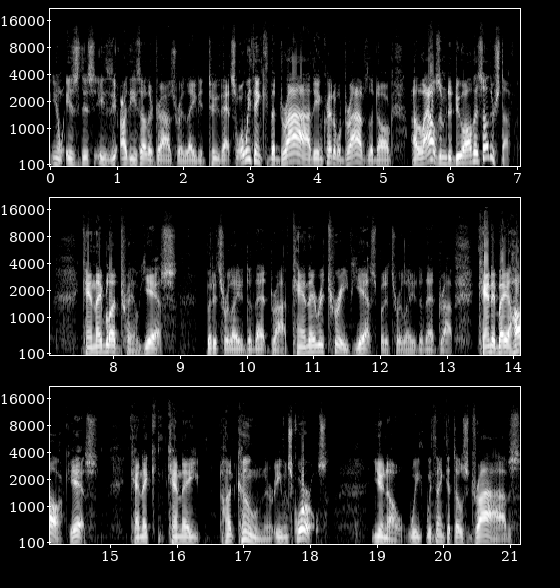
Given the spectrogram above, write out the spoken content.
you know is this is are these other drives related to that? So we think the drive, the incredible drives of the dog, allows them to do all this other stuff. Can they blood trail? Yes, but it's related to that drive. Can they retrieve? Yes, but it's related to that drive. Can they bay a hawk? Yes. Can they can they hunt coon or even squirrels? You know, we, we think that those drives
